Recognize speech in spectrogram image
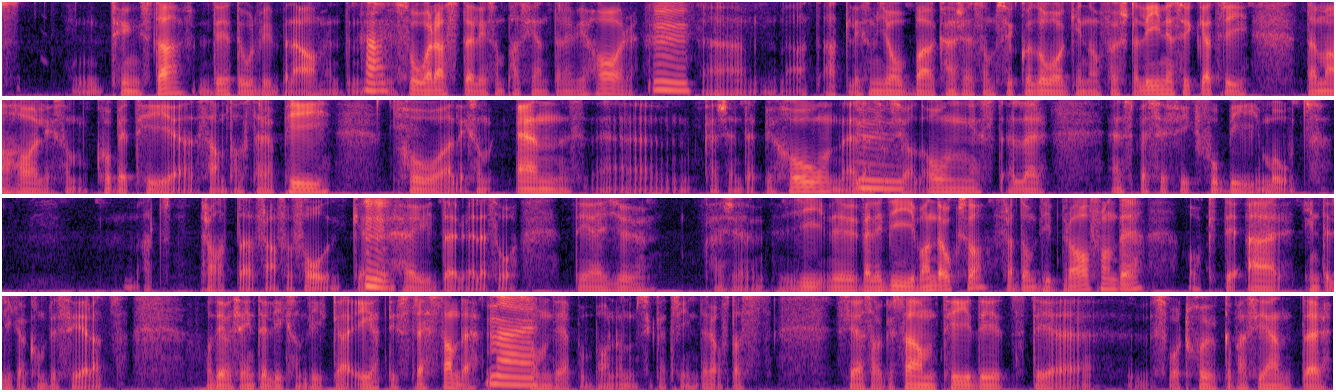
tyngsta, det är ett ord vi ja, Ja. svåraste liksom patienterna vi har. Mm. Um, att, att liksom jobba kanske som psykolog inom första linjen psykiatri där man har liksom KBT, samtalsterapi på liksom en, eh, kanske en depression eller Mm. social ångest eller en specifik fobi mot att prata framför folk eller Mm. höjder eller så. Det är ju kanske väldigt givande också för att de blir bra från det och det är inte lika komplicerat. Och det vill säga inte liksom lika etiskt stressande Nej. som det är på barn och ungdomspsykiatrin. Där det är oftast flera saker samtidigt, det är svårt sjuka patienter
